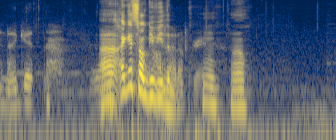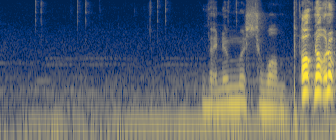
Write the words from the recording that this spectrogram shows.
and I get. Uh, I guess I'll give you the. upgrade. Hmm, well. Venomous swamp. Oh no no,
